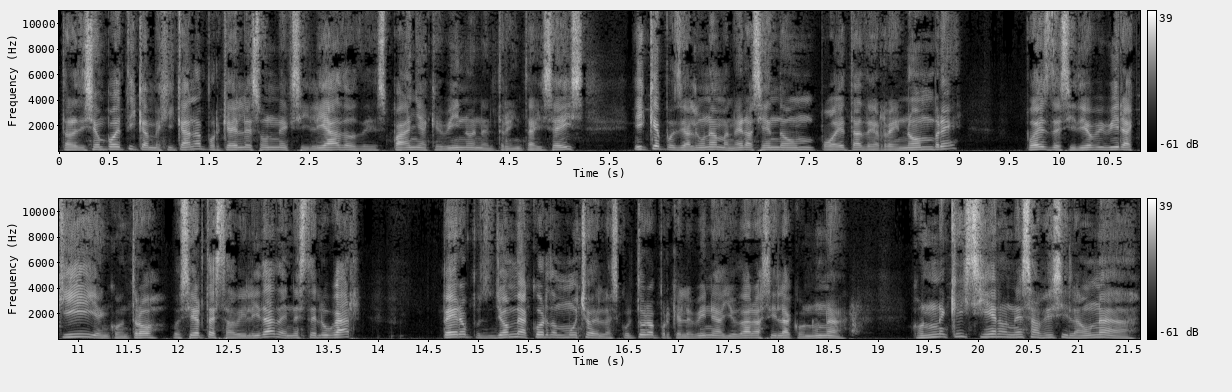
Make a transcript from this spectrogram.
tradición poética mexicana porque él es un exiliado de España que vino en el 36 y que pues de alguna manera siendo un poeta de renombre pues decidió vivir aquí y encontró pues cierta estabilidad en este lugar pero pues yo me acuerdo mucho de la escultura porque le vine a ayudar a Sila con una con una ¿qué hicieron esa vez Sila? una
